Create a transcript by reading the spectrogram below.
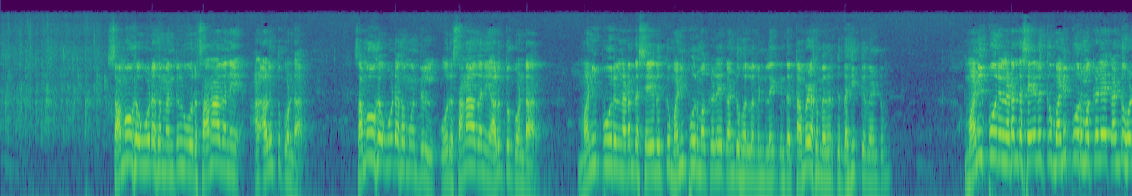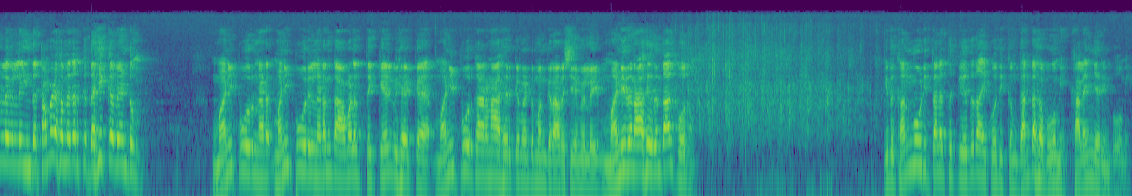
சமூக ஊடகம் ஒன்றில் ஒரு சனாதனை அழுத்து அழுத்துக் கொண்டார். சமூக ஊடகம் ஒன்றில் ஒரு சனாதனை அழுத்து கொண்டார். மணிப்பூரில் நடந்த செயலுக்கு மணிப்பூர் மக்களே கண்டுகொள்ளவில்லை. இந்த தமிழகம் எதற்கு தகிக்க வேண்டும்? மணிப்பூரில் நடந்த செயலுக்கு மணிப்பூர் மக்களே கண்டுகொள்ளவில்லை. இந்த தமிழகம் எதற்கு தகிக்க வேண்டும்? மணிப்பூர் நட மணிப்பூரில் நடந்த அவலத்தை கேள்வி கேட்க மணிப்பூர்காரனாக இருக்க வேண்டும் என்கிற அவசியமில்லை. மனிதனாக இருந்தால் போதும். இது கண்மூடித்தனத்துக்கு எதிராய் கொதிக்கும் கந்தக பூமி கலைஞரின் பூமி.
